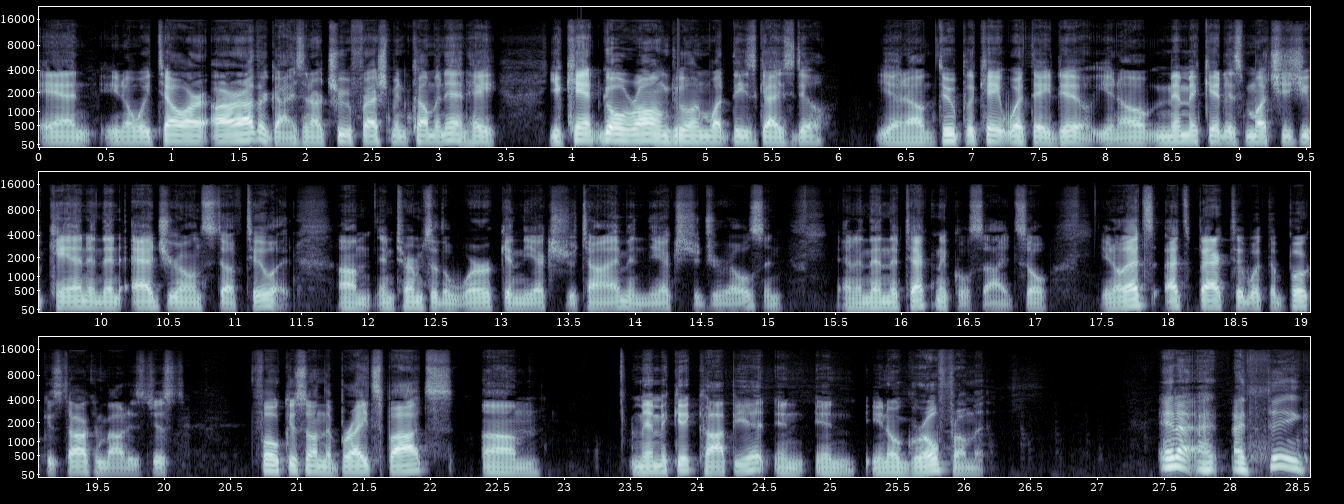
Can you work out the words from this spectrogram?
and you know, we tell our our other guys and our true freshmen coming in, hey, you can't go wrong doing what these guys do you know duplicate what they do you know mimic it as much as you can and then add your own stuff to it um, in terms of the work and the extra time and the extra drills and, and and then the technical side. So you know that's that's back to what the book is talking about is just focus on the bright spots um, mimic it copy it and and you know grow from it and i i think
